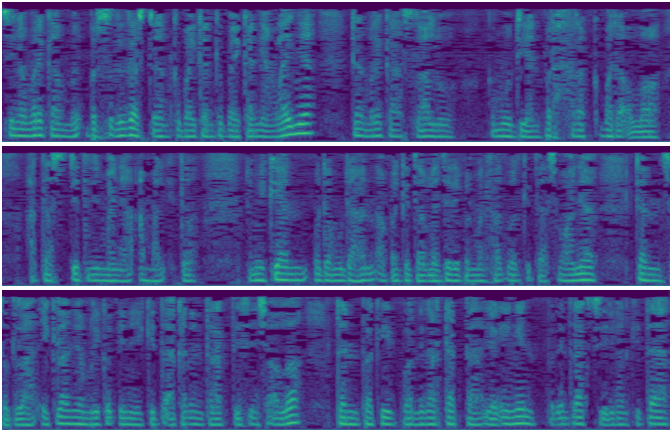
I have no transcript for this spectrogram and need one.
sehingga mereka bersegegas dalam kebaikan-kebaikan yang lainnya dan mereka selalu kemudian berharap kepada Allah atas diterimanya amal itu. Demikian mudah-mudahan apa yang kita belajar bermanfaat buat kita semuanya. Dan setelah iklan yang berikut ini kita akan interaktif insya Allah dan bagi pendengar data yang ingin berinteraksi dengan kita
